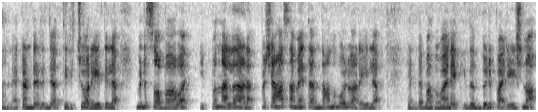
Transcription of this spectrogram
തന്നെ കണ്ടുകഴിഞ്ഞാൽ തിരിച്ചു അറിയത്തില്ല. ഇവന്റെ സ്വഭാവം ഇപ്പം നല്ലതാണ്. പക്ഷെ ആ സമയത്ത് എന്താണെന്ന് പോലും അറിയില്ല. എന്റെ ഭഗവാനെ ഇതെന്തൊരു പരീക്ഷണമാ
